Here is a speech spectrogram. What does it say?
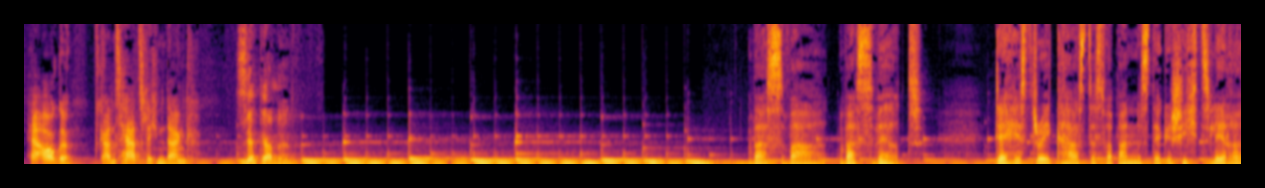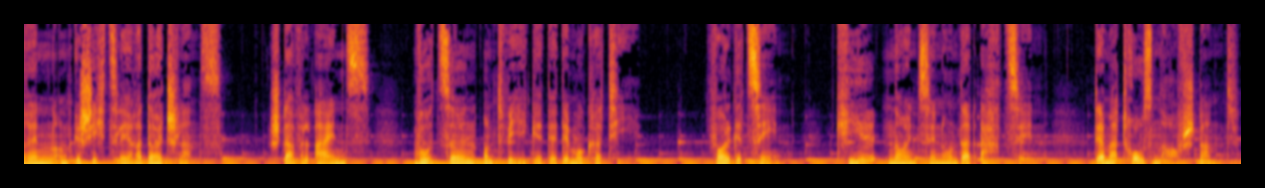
Herr Auge, ganz herzlichen Dank. Sehr gerne. Was war, was wird? Der Historycast des Verbandes der Geschichtslehrerinnen und Geschichtslehrer Deutschlands. Staffel 1 Wurzeln und Wege der Demokratie. Folge 10 Kiel 1918 Der Matrosenaufstand.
